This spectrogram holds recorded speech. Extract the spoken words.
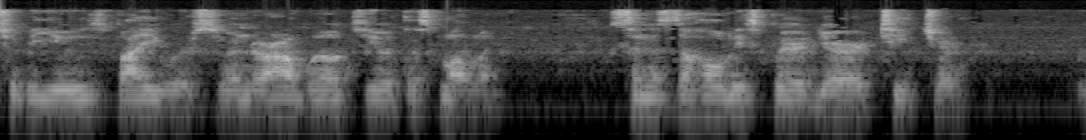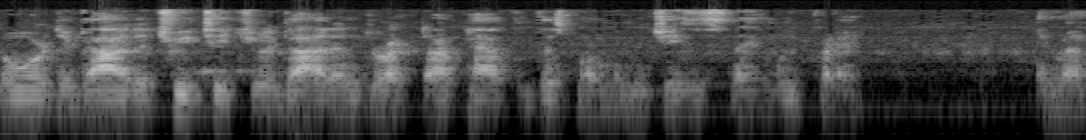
to be used by you. We surrender our will to you at this moment. Send us the Holy Spirit, your teacher. Lord, the God, the true teacher, the God, and direct our path at this moment. In Jesus' name we pray. Amen.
